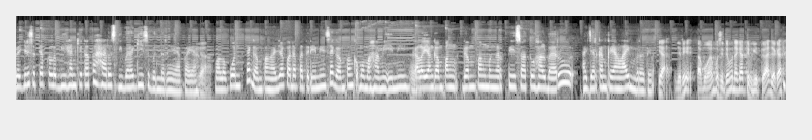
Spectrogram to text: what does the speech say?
baik, jadi setiap kelebihan kita tuh harus dibagi sebenarnya ya Pak ya. ya. Walaupun saya gampang aja kok dapatin ini, saya gampang kok memahami ini. Eh. Kalau yang gampang gampang mengerti suatu hal baru, ajarkan ke yang lain berarti. Pak. Ya, jadi tabungan positif negatif gitu aja kan?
